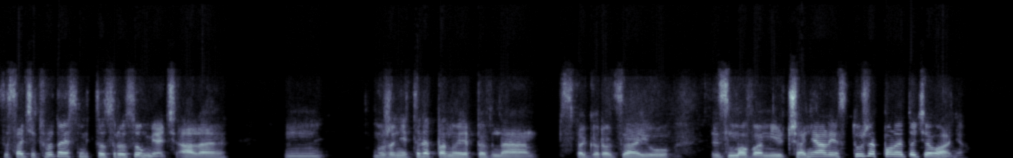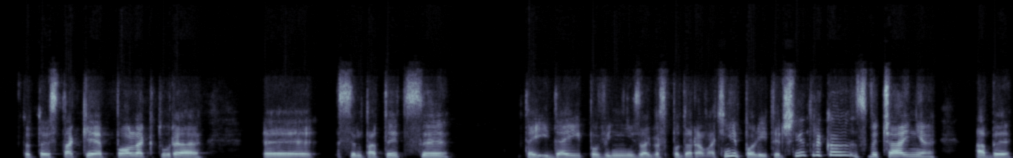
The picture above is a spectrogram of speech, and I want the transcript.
w zasadzie trudno jest mi to zrozumieć, ale mm, może nie tyle panuje pewna swego rodzaju zmowa milczenia, ale jest duże pole do działania. To, to jest takie pole, które y, sympatycy tej idei powinni zagospodarować. Nie politycznie, tylko zwyczajnie, aby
